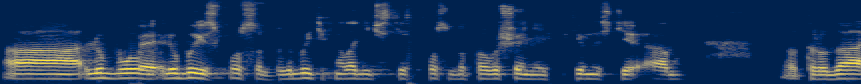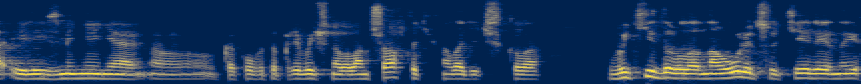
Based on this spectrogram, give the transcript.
А, любое, любые способы, любые технологические способы повышения эффективности э, труда или изменения какого-то привычного ландшафта технологического выкидывало на улицу те или иных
